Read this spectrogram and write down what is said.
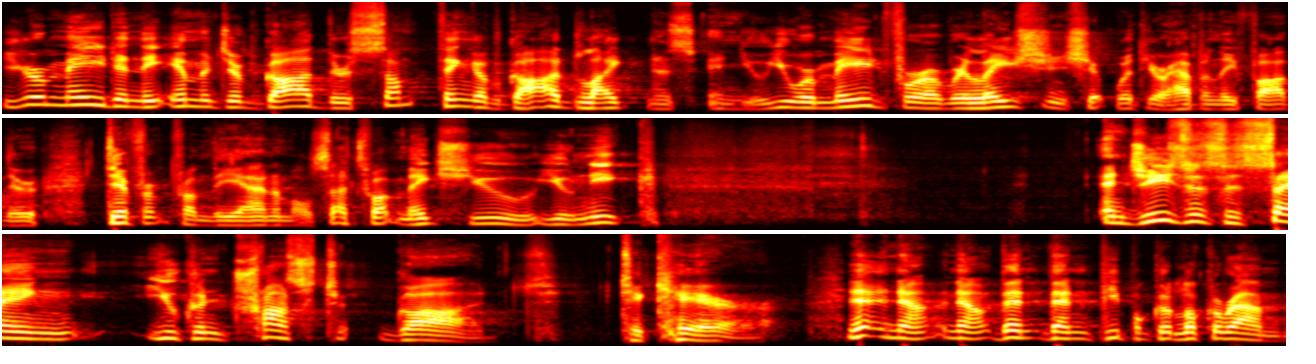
you're made in the image of God. There's something of God likeness in you. You were made for a relationship with your Heavenly Father, different from the animals. That's what makes you unique. And Jesus is saying you can trust God to care. Now, now then, then people could look around.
